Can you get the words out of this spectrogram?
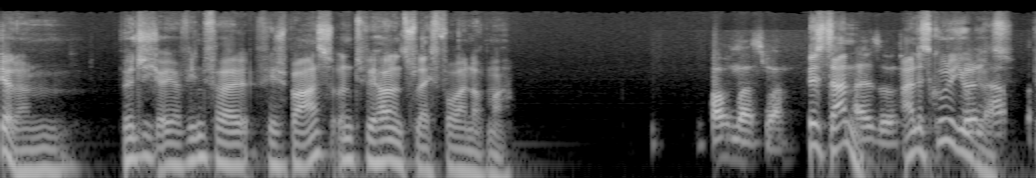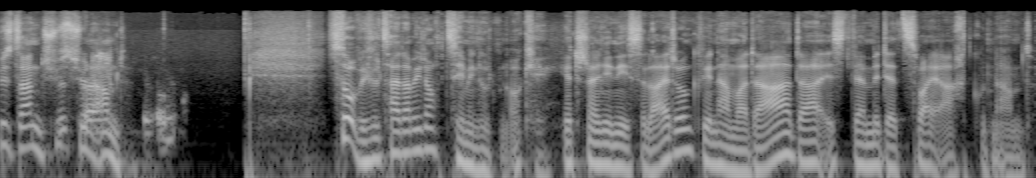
Ja, dann wünsche ich euch auf jeden Fall viel Spaß und wir hören uns vielleicht vorher nochmal. Brauchen wir es mal. Bis dann. Also, Alles Gute, Julius. Bis dann. Tschüss, Bis schönen dann. Abend. So, wie viel Zeit habe ich noch? Zehn Minuten. Okay, jetzt schnell die nächste Leitung. Wen haben wir da? Da ist wer mit der 2.8. Guten Abend.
